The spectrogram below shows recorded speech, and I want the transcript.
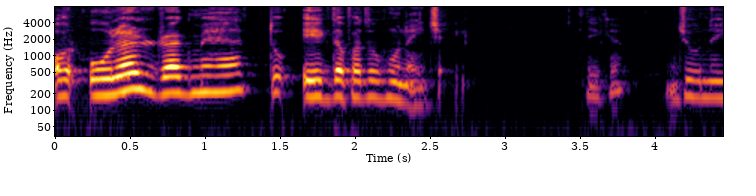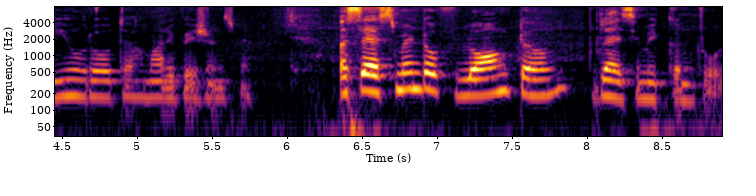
और ओरल ड्रग में है तो एक दफ़ा तो होना ही चाहिए। ठीक है? जो नहीं हो रहा होता हमारे पेशेंट्स में। Assessment of long term glycemic control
